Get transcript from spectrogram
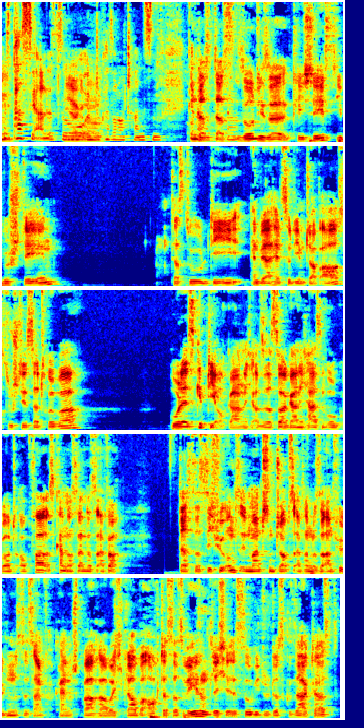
Das passt ja alles so Mhm. Ja, genau. und du kannst auch noch tanzen. Und Genau, dass, dass ja. so diese Klischees, die bestehen, dass du die, entweder hältst du die im Job aus, du stehst da drüber, oder es gibt die auch gar nicht. Also das soll gar nicht heißen, oh Gott, Opfer. Es kann auch sein, dass einfach, dass das sich für uns in manchen Jobs einfach nur so anfühlt und es ist einfach keine Sprache. Aber ich glaube auch, dass das Wesentliche ist, so wie du das gesagt hast,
